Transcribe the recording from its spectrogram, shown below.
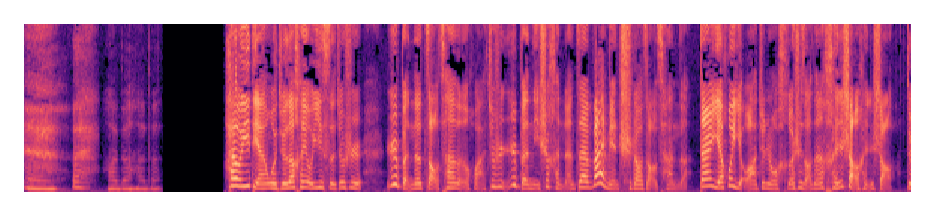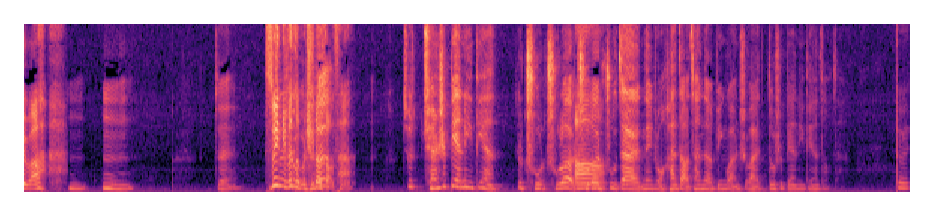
嗯，哎，好的好的。还有一点我觉得很有意思，就是日本的早餐文化，就是日本你是很难在外面吃到早餐的，当然也会有啊，就那种合适早餐很少很少，对吧？嗯嗯，对。所以你们怎么吃的早餐？就全是便利店，就除除了除了住在那种含早餐的宾馆之外，都是便利店早餐。对，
